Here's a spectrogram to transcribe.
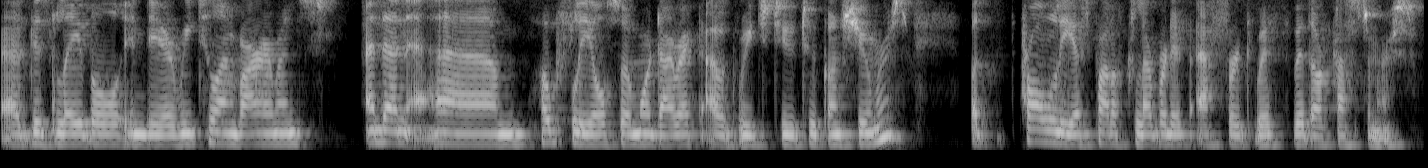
uh, this label in their retail environments, and then um, hopefully also more direct outreach to to consumers, but probably as part of collaborative effort with with our customers.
